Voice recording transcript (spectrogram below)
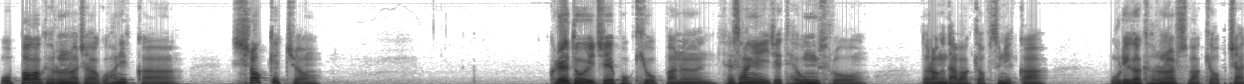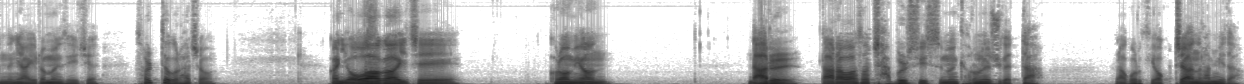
오빠가 결혼하자고 하니까 싫었겠죠. 그래도 이제 복희 오빠는 세상에 이제 대홍수로 너랑 나밖에 없으니까 우리가 결혼할 수밖에 없지 않느냐 이러면서 이제 설득을 하죠. 그러니까 여화가 이제 그러면 나를 따라와서 잡을 수 있으면 결혼해 주겠다 라고 이렇게 역제안을 합니다.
